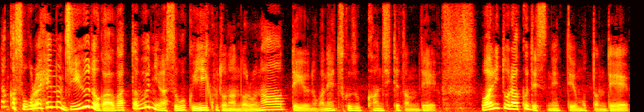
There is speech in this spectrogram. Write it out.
なんかそこら辺の自由度が上がった分にはすごくいいことなんだろうなっていうのがね、つくづく感じてたので、割と楽ですねって思ったので、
